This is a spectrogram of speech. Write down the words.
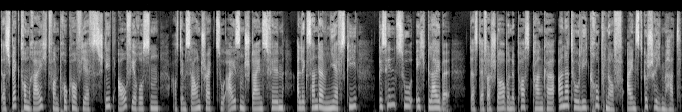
Das Spektrum reicht von Prokofjews Steht auf, ihr Russen aus dem Soundtrack zu Eisensteins Film Alexander Niewski bis hin zu Ich bleibe, das der verstorbene Postpunker Anatoli Krupnow einst geschrieben hat.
